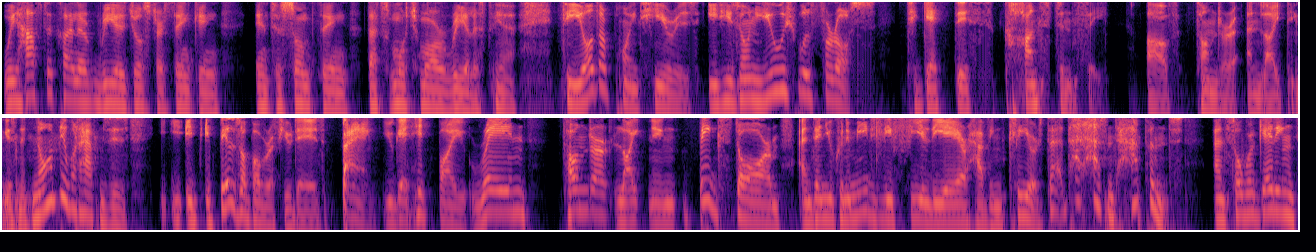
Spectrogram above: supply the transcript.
we have to kind of readjust our thinking into something that's much more realistic. Yeah. The other point here is it is unusual for us to get this constancy of thunder and lightning, isn't it? Normally, what happens is it, it builds up over a few days. Bang! You get hit by rain, thunder, lightning, big storm, and then you can immediately feel the air having cleared. That that hasn't happened. And so we're getting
